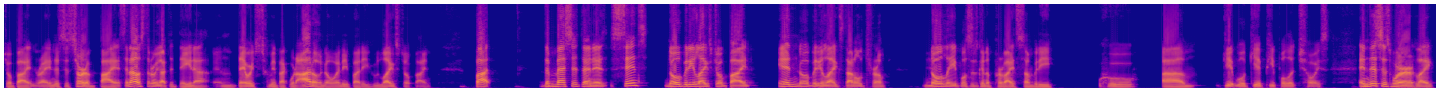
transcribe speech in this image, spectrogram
Joe Biden, right? And it's a sort of bias. And I was throwing out the data, and they were just coming back with, I don't know anybody who likes Joe Biden. But the message then is since nobody likes Joe Biden and nobody likes Donald Trump, no labels is going to provide somebody who um, get will give people a choice. And this is where like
